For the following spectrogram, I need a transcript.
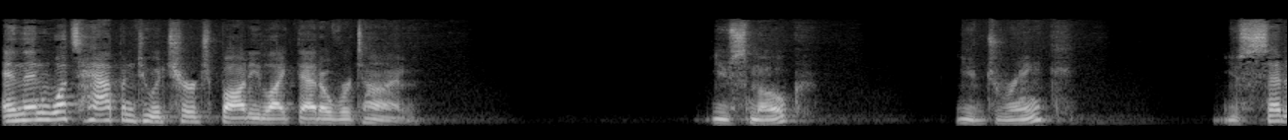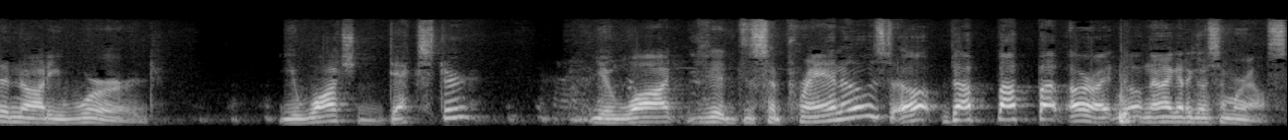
And then what's happened to a church body like that over time? You smoke, you drink, you said a naughty word, you watch Dexter, you watch The Sopranos. Oh. All right, well, now I got to go somewhere else.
